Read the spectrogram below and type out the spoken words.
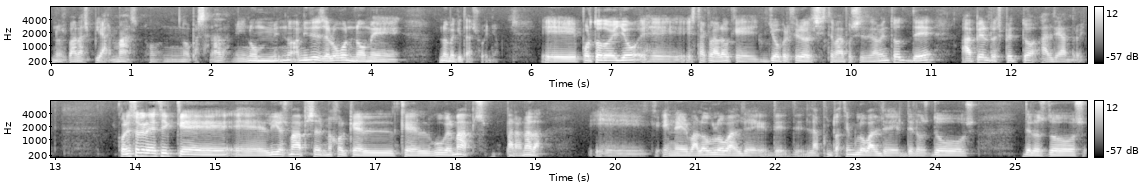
nos van a espiar más. No, pasa nada. A mí, desde luego no me, no me quita el sueño. Eh, por todo ello, eh, está claro que yo prefiero el sistema de posicionamiento de Apple respecto al de Android. Con esto quiero decir que eh, el iOS Maps es mejor que el, que el Google Maps, para nada. Eh, en el valor global de, la puntuación global de, los dos de los dos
